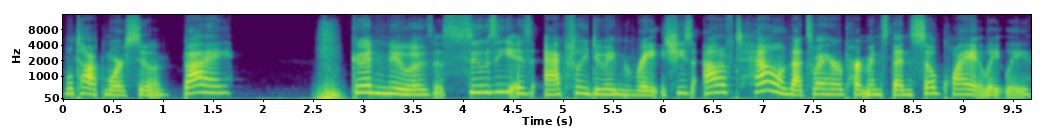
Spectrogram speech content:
We'll talk more soon. Bye. Good news. Susie is actually doing great. She's out of town. That's why her apartment's been so quiet lately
